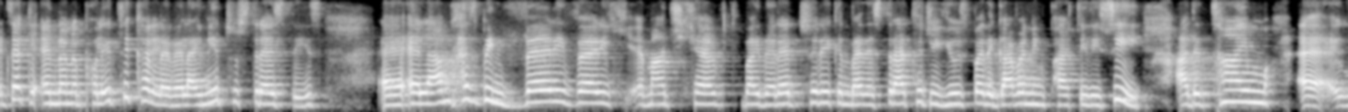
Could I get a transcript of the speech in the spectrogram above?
Exactly. And on a political level i need to stress this. Uh, Elam has been very, very much helped by the rhetoric and by the strategy used by the governing party DISY. At the time, uh,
